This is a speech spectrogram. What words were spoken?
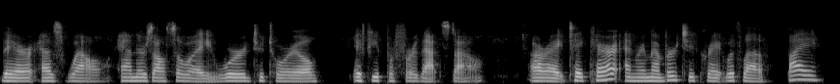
there as well. And there's also a word tutorial if you prefer that style. All right, take care and remember to create with love. Bye.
